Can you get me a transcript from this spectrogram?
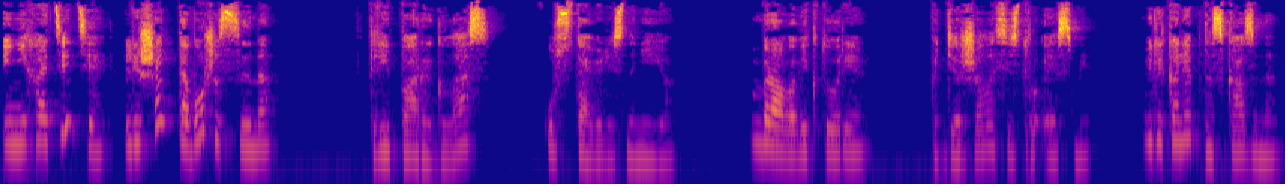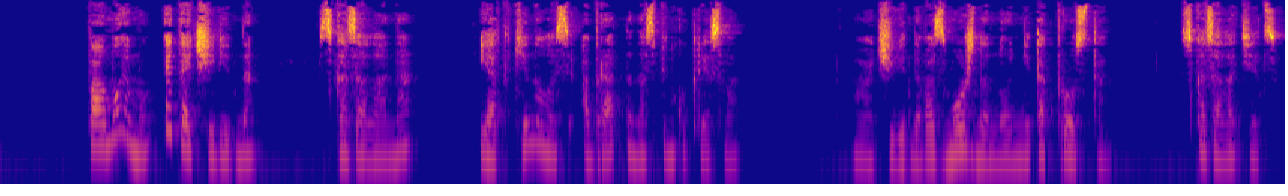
и не хотите лишать того же сына?» Три пары глаз уставились на нее. «Браво, Виктория!» — поддержала сестру Эсми. «Великолепно сказано!» «По-моему, это очевидно», — сказала она и откинулась обратно на спинку кресла. «Очевидно, возможно, но не так просто», — сказал отец.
